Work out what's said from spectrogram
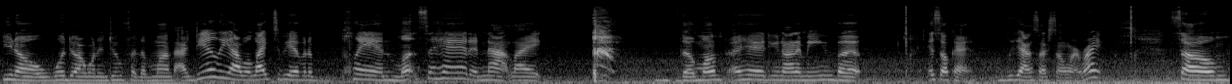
you know what do I want to do for the month. Ideally I would like to be able to plan months ahead and not like the month ahead you know what I mean? But it's okay. We gotta start somewhere right? So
